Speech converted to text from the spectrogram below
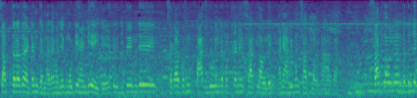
सात तराचा अटेम्प्ट करणार आहे. म्हणजे एक मोठी हंडी आहे इथे. जिथे म्हणजे सकाळपासून पाच गोविंद पथकाने सात लावलेत आणि आम्ही पण सात लावणार आता. सात लावल्यानंतर त्यांच्या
